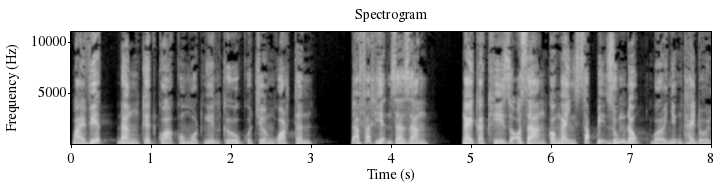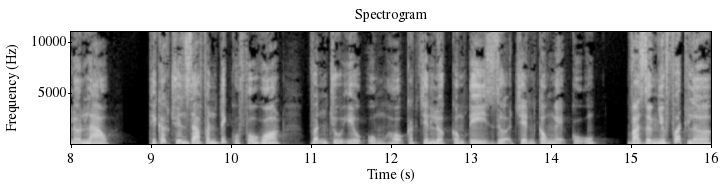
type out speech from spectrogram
Bài viết đăng kết quả của một nghiên cứu của trường Wharton đã phát hiện ra rằng ngay cả khi rõ ràng có ngành sắp bị rúng động bởi những thay đổi lớn lao, thì các chuyên gia phân tích của phố Wall vẫn chủ yếu ủng hộ các chiến lược công ty dựa trên công nghệ cũ và dường như phớt lờ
